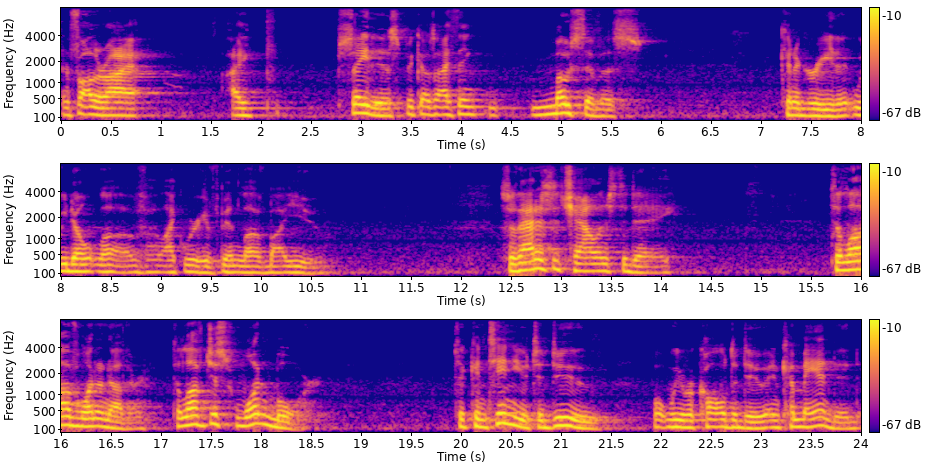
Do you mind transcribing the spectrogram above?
And Father, I, I say this because I think most of us can agree that we don't love like we have been loved by you. So that is the challenge today to love one another, to love just one more, to continue to do what we were called to do and commanded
